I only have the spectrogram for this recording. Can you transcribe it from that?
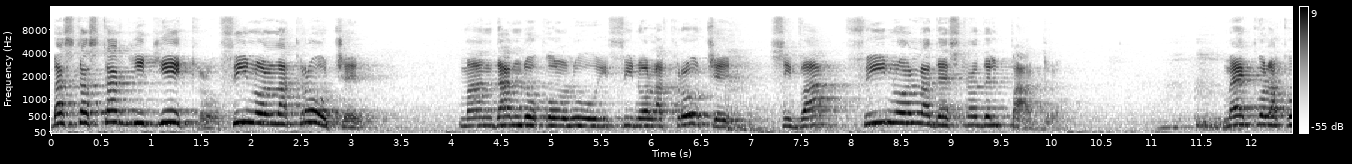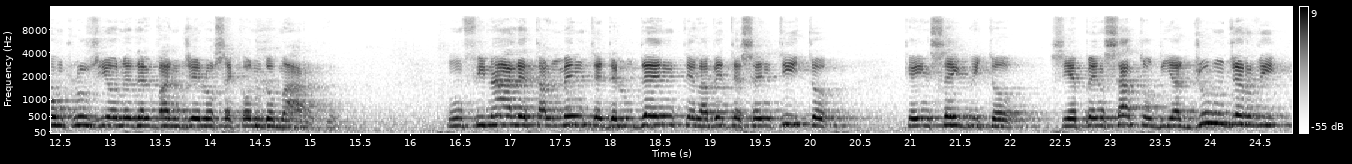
Basta stargli dietro fino alla croce, ma andando con lui fino alla croce si va fino alla destra del Padre. Ma ecco la conclusione del Vangelo secondo Marco. Un finale talmente deludente, l'avete sentito, che in seguito si è pensato di aggiungervi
